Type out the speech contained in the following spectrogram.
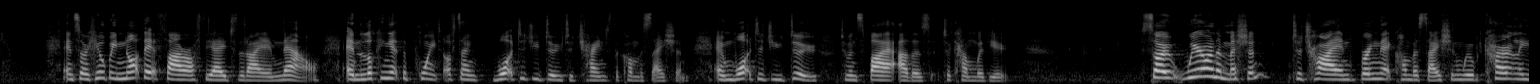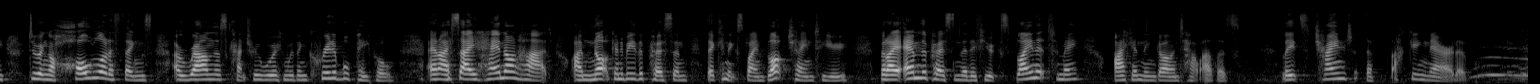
And so he'll be not that far off the age that I am now, and looking at the point of saying, What did you do to change the conversation? And what did you do to inspire others to come with you? So we're on a mission to try and bring that conversation. We're currently doing a whole lot of things around this country, working with incredible people. And I say, hand on heart, I'm not going to be the person that can explain blockchain to you, but I am the person that if you explain it to me, I can then go and tell others. Let's change the fucking narrative.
